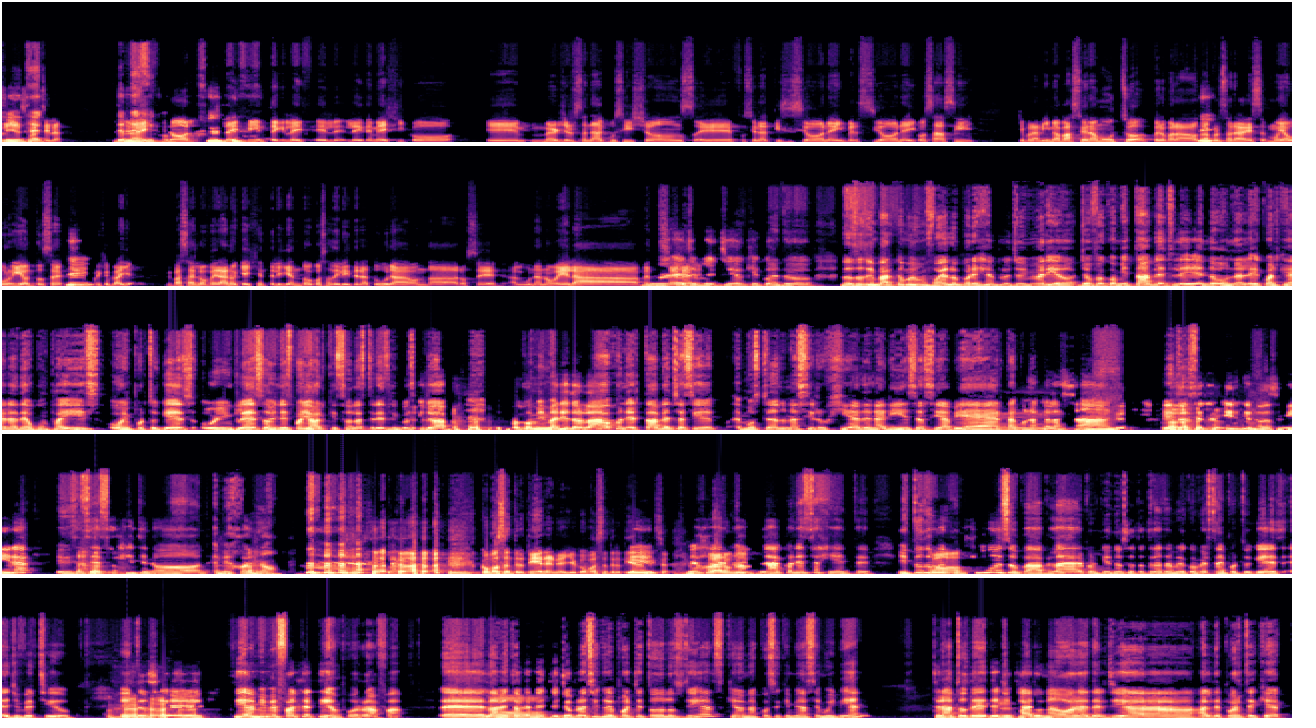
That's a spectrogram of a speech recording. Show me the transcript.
de México. no, ley fintech, ley, ley de México, eh, mergers and acquisitions, eh, fusión, adquisiciones, inversiones y cosas así, que para mí me apasiona mucho, pero para otras personas es muy aburrido. Entonces, por ejemplo, hay, me pasa en los veranos que hay gente leyendo cosas de literatura, onda, no sé, alguna novela. Es divertido que cuando nosotros embarcamos en un vuelo, por ejemplo, yo y mi marido, yo fui con mi tablet leyendo una ley cualquiera de algún país, o en portugués, o en inglés, o en español, que son las tres lenguas que yo hablo. Fui con mi marido al lado, con el tablet así, mostrando una cirugía de nariz así abierta, con aquella mm. sangre. Entonces la gente nos mira y dice, esa gente no, mejor no. ¿Cómo se entretienen ellos? ¿Cómo se entretienen? mejor no hablar con esa gente. Y todo muy confuso para hablar, porque nosotros tratamos de conversar en portugués, es divertido. Entonces, sí, a mí me falta el tiempo, Rafa. Eh, lamentablemente, yo practico deporte todos los días, que es una cosa que me hace muy bien. Trato de dedicar una hora del día al deporte que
